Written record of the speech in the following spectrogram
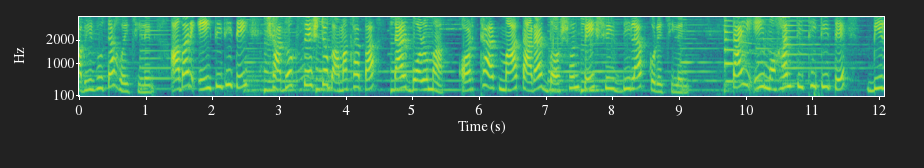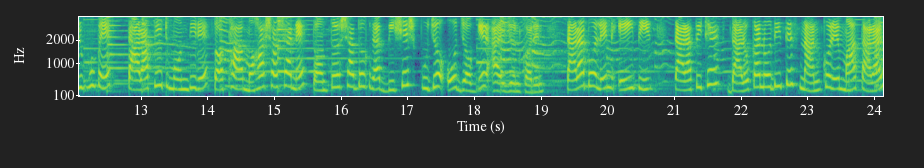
আবির্ভূতা হয়েছিলেন। আবার এই তিথিতেই সাধক শ্রেষ্ঠ বামাখাপা তার বড় মা অর্থাৎ মা তারার দর্শন পেয়ে সিদ্ধি লাভ করেছিলেন। তাই এই মহান তিথিটিতে বীরভূমে তারাপীঠ মন্দিরে তথা মহাশ্মশানে তন্ত্রসাধকরা বিশেষ পুজো ও যজ্ঞের আয়োজন করেন। তারা বলেন, এই দিন তারাপীঠের দ্বারকা নদীতে স্নান করে মা তারার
